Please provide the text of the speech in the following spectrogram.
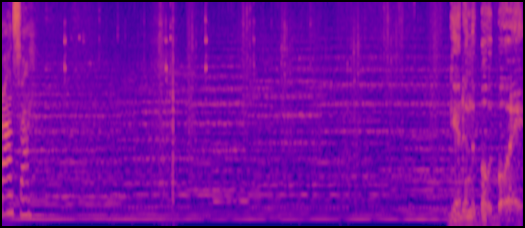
found some. Get in the boat, boy.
